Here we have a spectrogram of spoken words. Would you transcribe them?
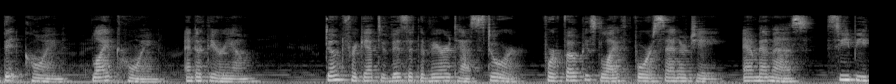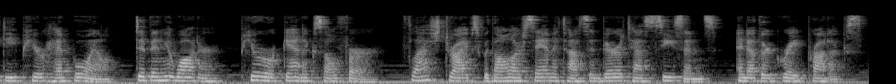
Bitcoin, Litecoin, and Ethereum. Don't forget to visit the Veritas store for focused life force energy, MMS, CBD pure hemp oil, Divinia water, pure organic sulfur, flash drives with all our Sanitas and Veritas seasons, and other great products.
